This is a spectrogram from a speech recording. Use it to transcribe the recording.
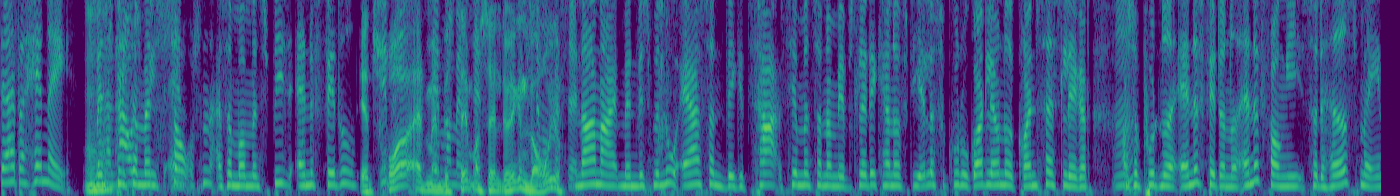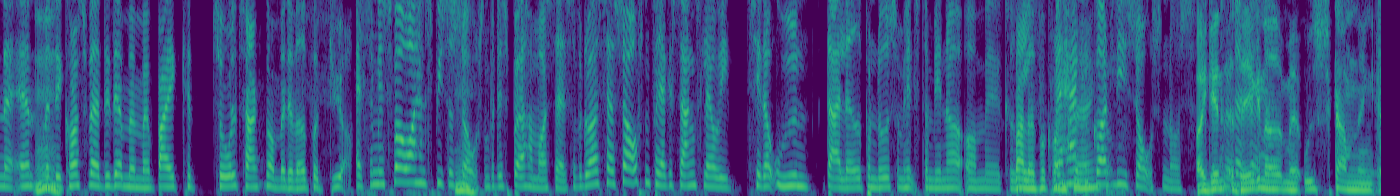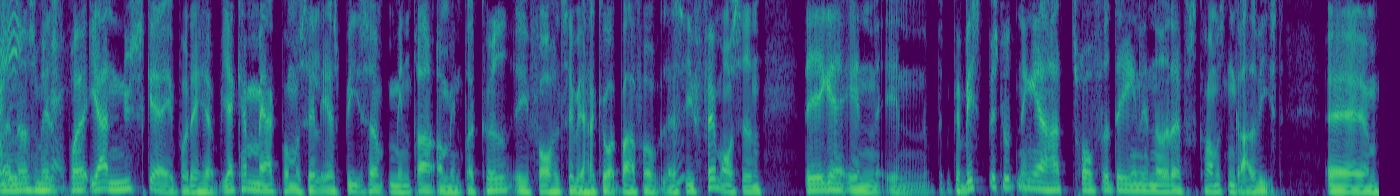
der derhen af. Mm. Men spiser man sovsen? Altså, må man spise andet fedtet? Jeg tror, at man bestemmer selv. Det er jo ikke en lov, jo. Nej, nej, men hvis man nu er sådan vegetar, siger man sådan, om jeg vil slet ikke have noget, fordi ellers så kunne du godt lave noget grøntsagslækkert, mm. og så putte noget andet fedt og noget andet fong i, så det havde smagen af and, mm. men det kan også være det der med, at man bare ikke kan tåle tanken om, at det har været på et dyr. Altså, min svoger, han spiser Mm. sovsen, for det spørger ham også altså. Vil du også have sovsen, for jeg kan sagtens lave i til dig uden, der er lavet på noget som helst, der minder om øh, kød. Bare lavet på Men han kan ikke? godt lide sovsen også. Og igen, det er ikke noget med udskamning eller Ej, noget som helst. Prøv, jeg er nysgerrig på det her. Jeg kan mærke på mig selv, at jeg spiser mindre og mindre kød i forhold til, hvad jeg har gjort bare for, lad os sige, fem år siden. Det er ikke en, en bevidst beslutning, jeg har truffet. Det er egentlig noget, der er kommet sådan gradvist. Øh,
